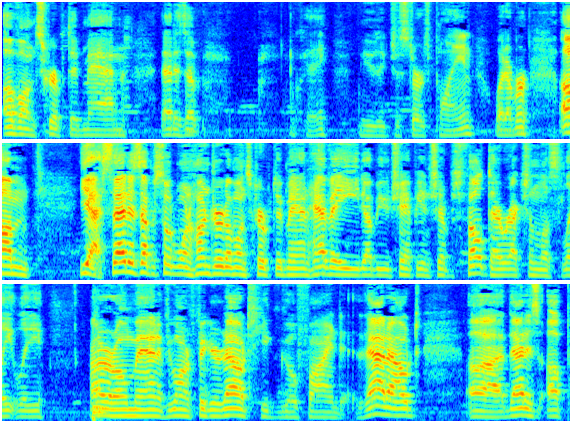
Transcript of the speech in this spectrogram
of Unscripted Man. That is a okay. Music just starts playing. Whatever. Um, yes, that is episode 100 of Unscripted Man. Have AEW championships felt directionless lately? I don't know, man. If you want to figure it out, you can go find that out. Uh, that is up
